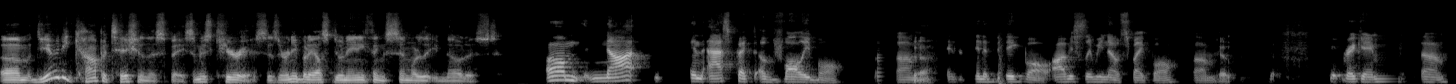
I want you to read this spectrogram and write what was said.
Um, do you have any competition in this space? I'm just curious. Is there anybody else doing anything similar that you've noticed? Um, not an aspect of volleyball. Um, Yeah. in, in a big ball. Obviously, we know Spikeball. Um, Yep. great game. Um,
